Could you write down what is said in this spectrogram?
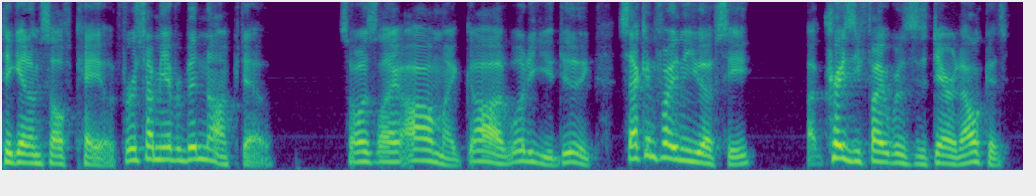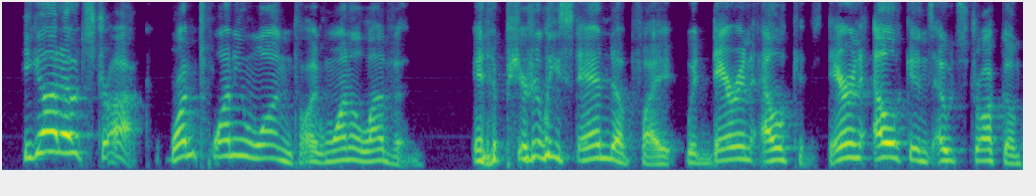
to get himself KO'd. First time he ever been knocked out. So I was like, oh my God, what are you doing? Second fight in the UFC, crazy fight was this Darren Elkins. He got outstruck 121 to like 111 in a purely stand-up fight with Darren Elkins. Darren Elkins outstruck him,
